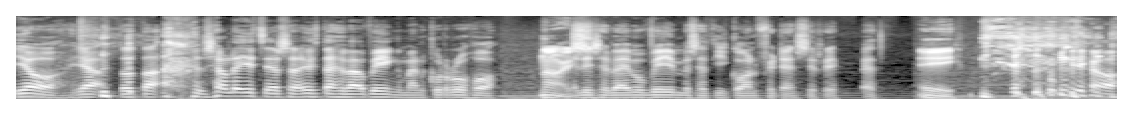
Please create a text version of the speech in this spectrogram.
joo, ja tota, se oli itse asiassa yhtä hyvä wingman kuin Ruho. Nice. Eli se vei mun viimeisetkin konfidenssirippeet. Ei. Joo.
